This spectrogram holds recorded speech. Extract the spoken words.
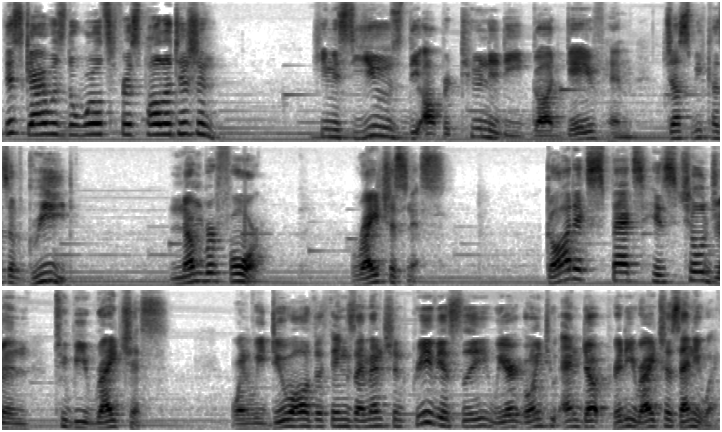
This guy was the world's first politician. He misused the opportunity God gave him just because of greed. Number 4. Righteousness. God expects his children to be righteous. When we do all the things I mentioned previously, we are going to end up pretty righteous anyway.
